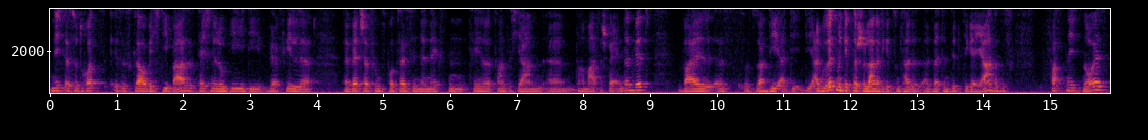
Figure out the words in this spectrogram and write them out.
nichtsdestotrotz ist es, glaube ich, die Basistechnologie, die sehr viele äh, Wertschöpfungsprozesse in den nächsten 10 oder 20 Jahren äh, dramatisch verändern wird, weil es sozusagen die, die, die Algorithmen gibt es ja schon lange, die gibt es zum Teil seit den 70er Jahren, das ist fast nichts Neues.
